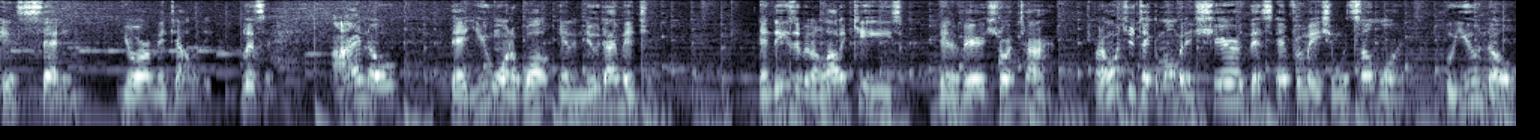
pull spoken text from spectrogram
is setting your mentality. Listen, I know that you want to walk in a new dimension. And these have been a lot of keys in a very short time. But I want you to take a moment and share this information with someone who you know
